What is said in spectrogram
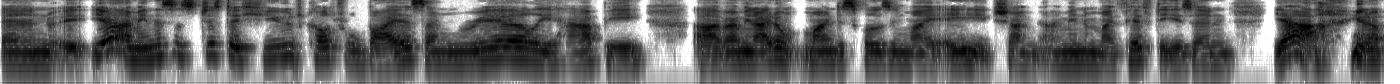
and it, yeah, I mean, this is just a huge cultural bias. I'm really happy. Uh, I mean, I don't mind disclosing my age. I'm, I'm in my 50s. And yeah, you know,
